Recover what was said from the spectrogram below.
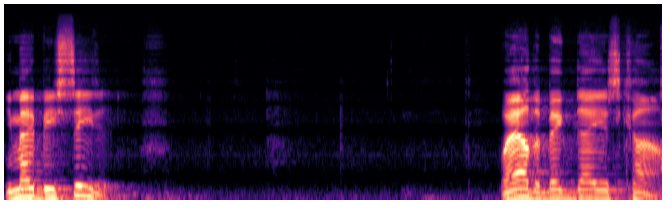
You may be seated. Well, the big day has come.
